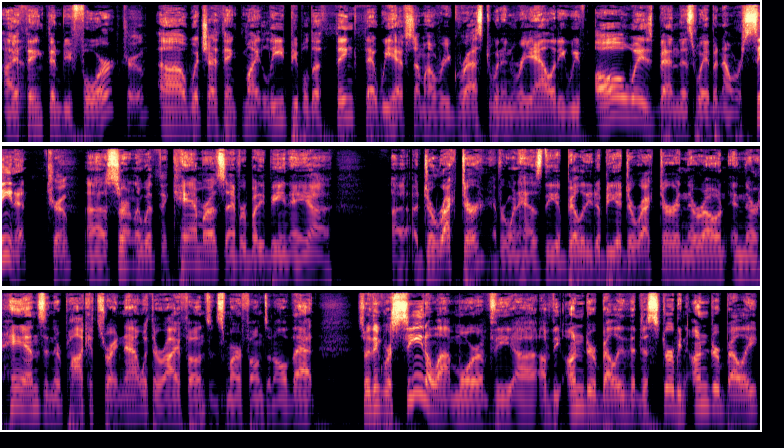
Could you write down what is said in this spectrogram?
I think, than before. True. Uh, which I think might lead people to think that we have somehow regressed when in reality we've always been this way, but now we're seeing it. True. Uh, certainly with the cameras, everybody being a. Uh, a a director. Everyone has the ability to be a director in their own in their hands, in their pockets right now with their iPhones and smartphones and all that. So I think we're seeing a lot more of the uh, of the underbelly, the disturbing underbelly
